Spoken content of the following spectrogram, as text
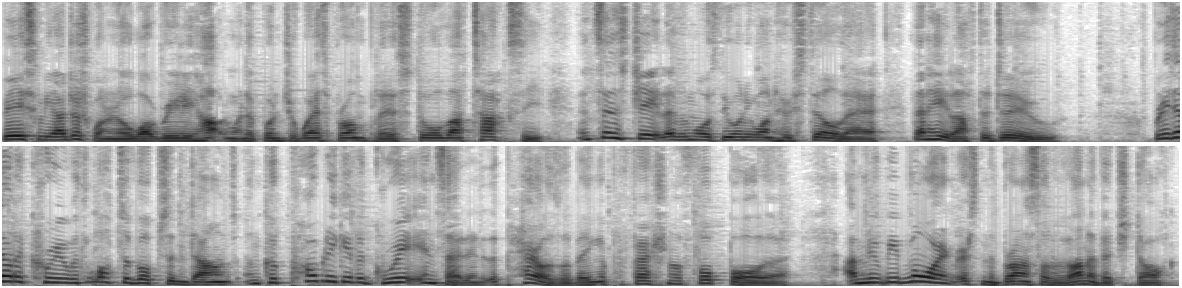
Basically, I just want to know what really happened when a bunch of West Brom players stole that taxi, and since Jake Livermore's the only one who's still there, then he'll have to do. But he's had a career with lots of ups and downs and could probably give a great insight into the perils of being a professional footballer. I mean, it would be more interesting than the Branislav Ivanovic doc.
